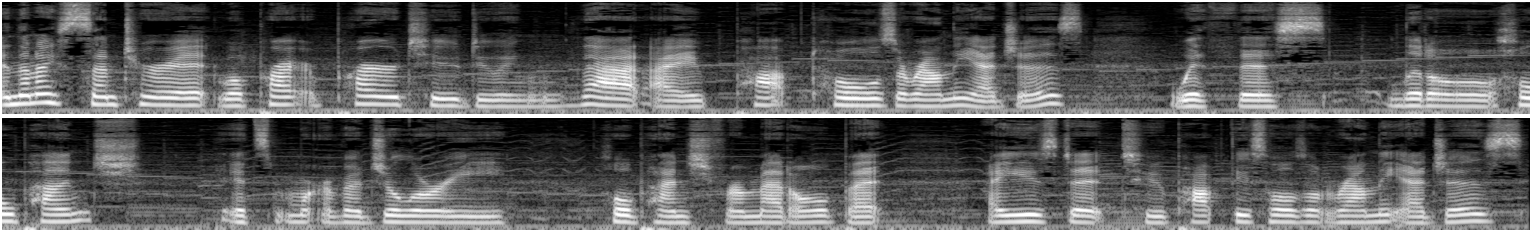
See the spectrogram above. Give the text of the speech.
And then I center it, well prior, prior to doing that I popped holes around the edges with this little hole punch. It's more of a jewelry hole punch for metal but I used it to pop these holes around the edges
